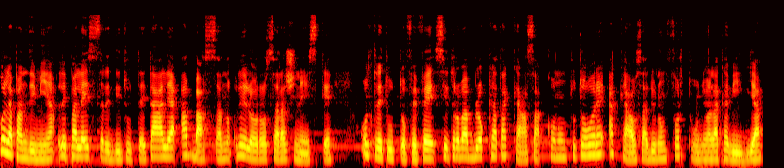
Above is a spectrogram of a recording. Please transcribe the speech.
Con la pandemia le palestre di tutta Italia abbassano le loro saracinesche. Oltretutto Fefe si trova bloccata a casa con un tutore a causa di un infortunio alla caviglia.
